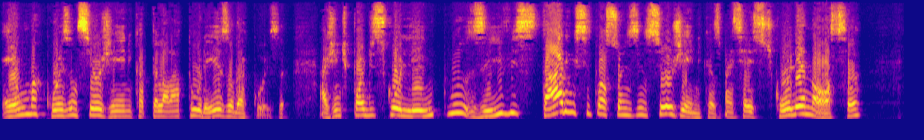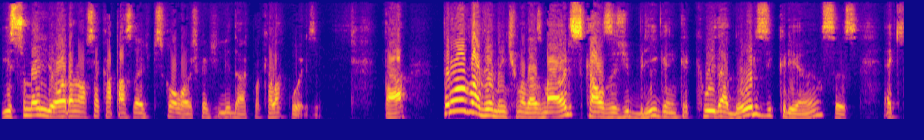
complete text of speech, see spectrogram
é uma coisa ansiogênica pela natureza da coisa. A gente pode escolher, inclusive, estar em situações ansiogênicas, mas se a escolha é nossa, isso melhora a nossa capacidade psicológica de lidar com aquela coisa. Tá? Provavelmente uma das maiores causas de briga entre cuidadores e crianças é que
